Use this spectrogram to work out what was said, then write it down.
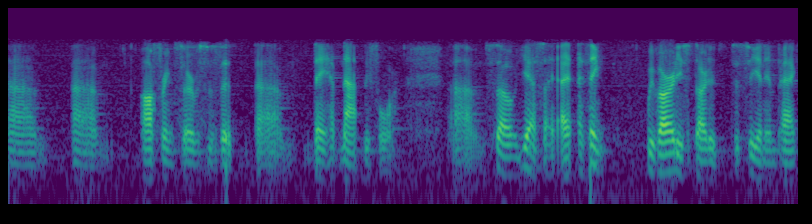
um, um, offering services that um, they have not before. Um, so yes, I, I, think we've already started to see an impact,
